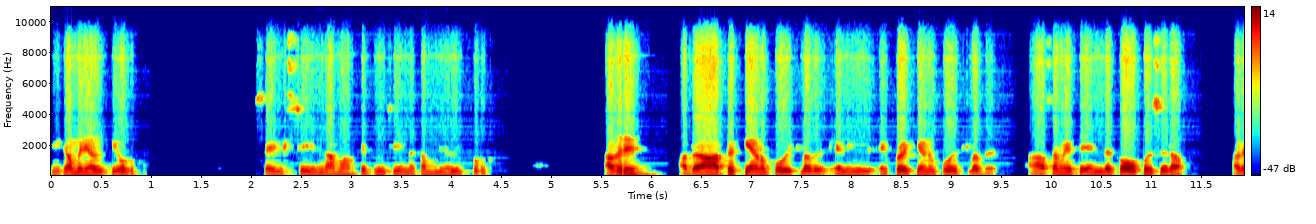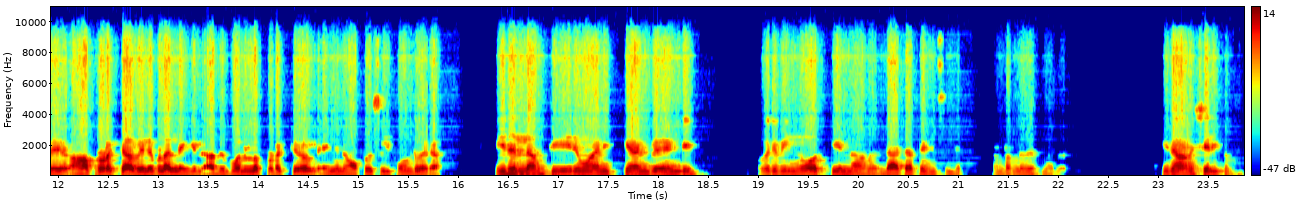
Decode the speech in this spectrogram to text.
ഈ കമ്പനികൾക്ക് കൊടുക്കും. സെയിൽസ് ചെയ്യുന്ന മാർക്കറ്റിംഗ് ചെയ്യുന്ന കമ്പനികൾക്ക് കൊടുക്കും. അവർ അത് ആർക്കൊക്കെയാണ് പോയിട്ടുള്ളത് അല്ലെങ്കിൽ എപ്പോഴൊക്കെയാണ് പോയിട്ടുള്ളത് ആ സമയത്ത് എന്തൊക്കെ ഓഫേഴ്സ് ഇടാം അത് ആ പ്രൊഡക്റ്റ് അവൈലബിൾ അല്ലെങ്കിൽ അതുപോലുള്ള പ്രൊഡക്റ്റുകൾ എങ്ങനെ ഓഫേഴ്സിൽ കൊണ്ടുവരാം ഇതെല്ലാം തീരുമാനിക്കാൻ വേണ്ടി ഒരു വിങ് വർക്ക് ചെയ്യുന്നതാണ് ഡാറ്റാ സയൻസിന്റെ അണ്ടറിൽ വരുന്നത്. ഇതാണ് ശരിക്കും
